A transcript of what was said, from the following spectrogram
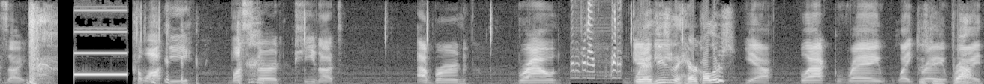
Sorry. Kawaki, mustard, peanut, auburn, brown. Wait, these are the hair colors? Yeah, black, gray, light gray, brown. white.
